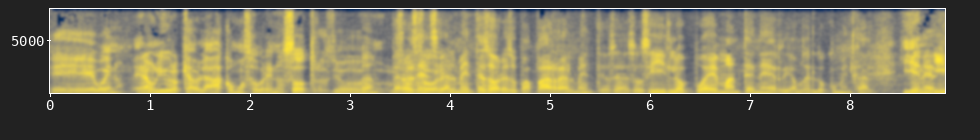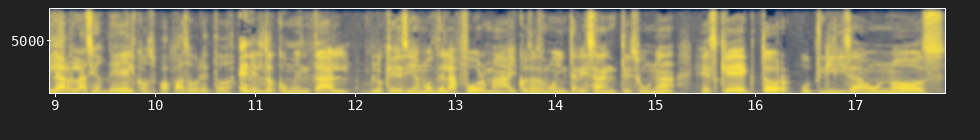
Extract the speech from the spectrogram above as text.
Eh, bueno, era un libro que hablaba como sobre nosotros. Yo, pero esencialmente sobre... su papá realmente. O sea, eso sí lo puede mantener, digamos, el documental. Y, en y la relación de él con su papá sobre todo. En el documental, lo que decíamos de la forma, hay cosas muy interesantes. Una es que Héctor utiliza unos,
